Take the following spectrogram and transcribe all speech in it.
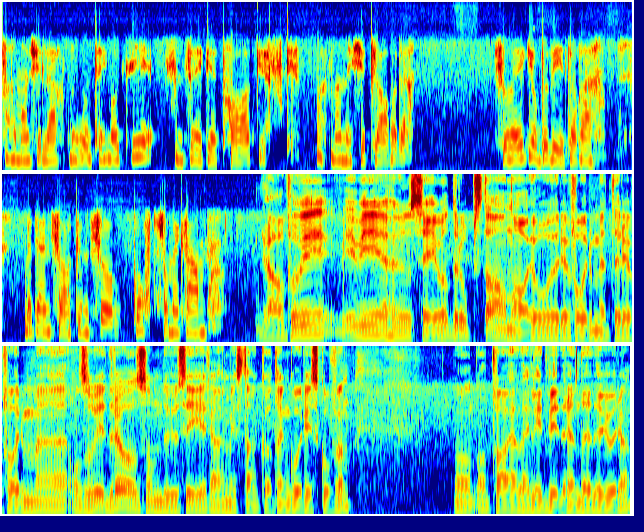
Så har man ikke lært noen ting. Og det syns jeg er tragisk, at man ikke klarer det. Så jeg jobber videre med den saken så godt som jeg kan. Ja, for vi, vi, vi ser jo at Ropstad han har jo reform etter reform eh, osv., og, så og som du sier, jeg har mistanke at den går i skuffen. Nå, nå tar jeg det litt videre enn det du gjorde.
